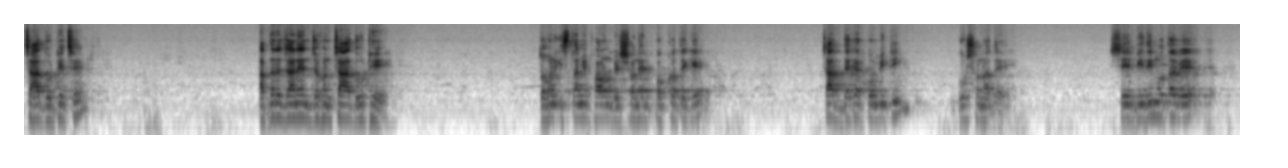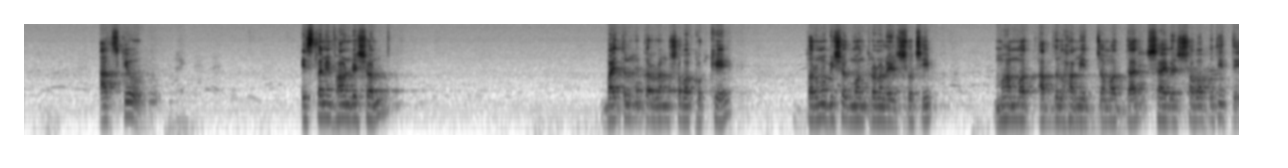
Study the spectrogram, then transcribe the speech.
চাঁদ উঠেছে। আপনারা জানেন, যখন চাঁদ উঠে, তখন ইসলামী ফাউন্ডেশনের পক্ষ থেকে চাঁদ দেখা কমিটি ঘোষণা দেয়। সেই বিধি মোতাবেক আজকেও ইসলামী ফাউন্ডেশন বাইতুল মুকাররম সভাকক্ষে ধর্ম বিষয়ক মন্ত্রণালয়ের সচিব মোহাম্মদ আব্দুল হামিদ জমাদ্দার সাহেবের সভাপতিত্বে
